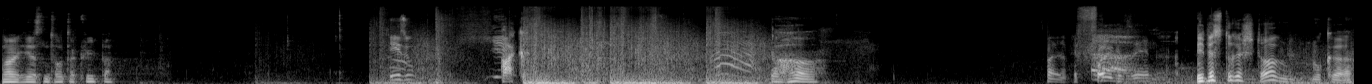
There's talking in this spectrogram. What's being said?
oh, hier ist ein toter Creeper. Jesu! Fuck! Oh. Voll gesehen. Ne? Wie bist du gestorben, Mucka?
